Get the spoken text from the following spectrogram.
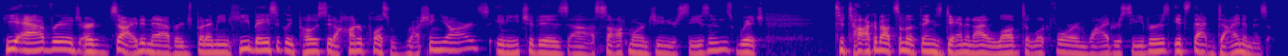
he averaged, or sorry, didn't average, but I mean he basically posted 100 plus rushing yards in each of his uh, sophomore and junior seasons, which to talk about some of the things Dan and I love to look for in wide receivers, it's that dynamism,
